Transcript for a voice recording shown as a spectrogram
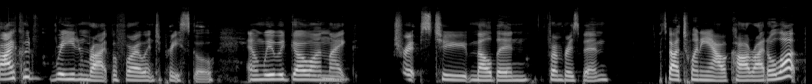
I could read and write before I went to preschool, and we would go on mm. like trips to Melbourne from Brisbane. It's about a 20 hour car ride all up.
